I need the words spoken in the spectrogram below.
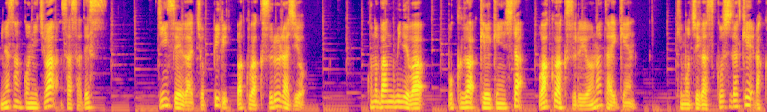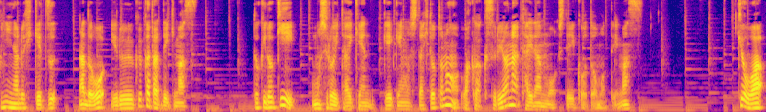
皆さんこんにちは、笹です。人生がちょっぴりワクワクするラジオ。この番組では僕が経験したワクワクするような体験、気持ちが少しだけ楽になる秘訣などをゆるーく語っていきます。時々面白い体験、経験をした人とのワクワクするような対談もしていこうと思っています。今日は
